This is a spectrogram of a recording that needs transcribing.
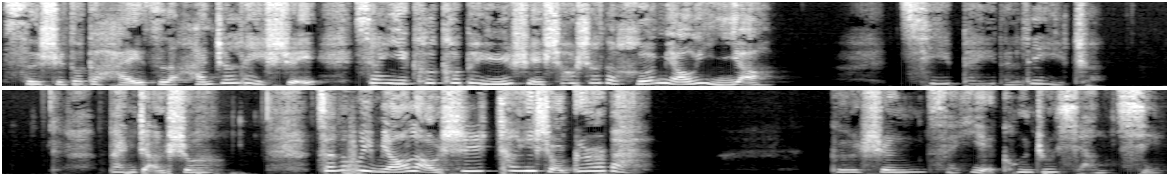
四十多个孩子含着泪水，像一棵棵被雨水烧伤的禾苗一样，凄悲的立着。班长说：“咱们为苗老师唱一首歌吧。”歌声在夜空中响起。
